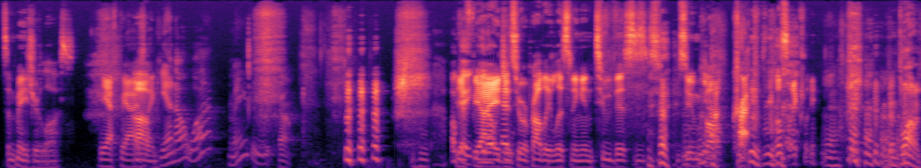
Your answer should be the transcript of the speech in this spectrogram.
It's a major loss. The FBI is Um, like, you know what? Maybe. Oh. the FBI you know, agents and- who are probably listening into this Zoom call, Yeah, crap. most likely. Yeah. We've been blown.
